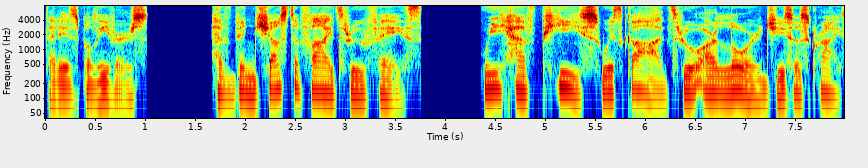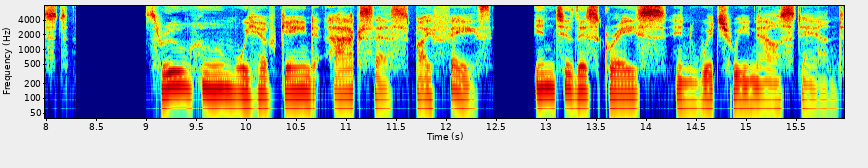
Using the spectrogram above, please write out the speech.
that is, believers, have been justified through faith, we have peace with God through our Lord Jesus Christ, through whom we have gained access by faith into this grace in which we now stand.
